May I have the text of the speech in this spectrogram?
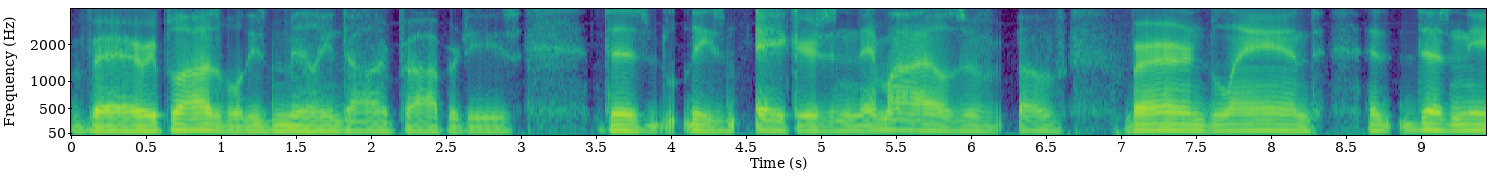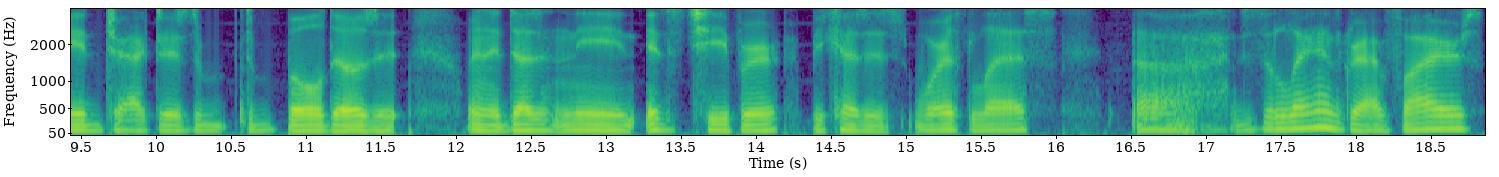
very plausible. These million dollar properties, there's these acres and miles of, of burned land. It doesn't need tractors to, to bulldoze it, and it doesn't need. It's cheaper because it's worth less. Uh, just a land grab. Fires,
